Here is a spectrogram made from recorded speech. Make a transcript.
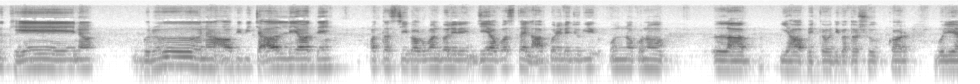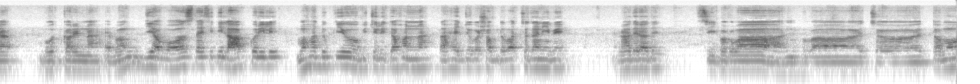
দুঃখেন গুরু না অবিচাল্যতে অর্থাৎ শ্রী ভগবান বলিলেন যে অবস্থায় লাভ করিলে যোগী অন্য কোনো লাভ ইহা অপেক্ষা অধিকতর সুখকর বলিয়া বোধ করেন না এবং যে অবস্থায় স্থিতি লাভ করিলে মহা দুঃখীও বিচলিত হন না তাহার যোগ শব্দবাচ্য জানিবে। রাধে রাধে। শ্রী ভগবান তমো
